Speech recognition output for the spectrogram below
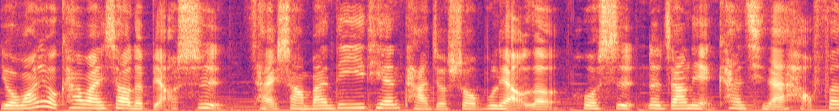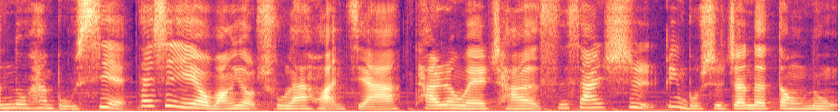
有网友开玩笑的表示：“才上班第一天他就受不了了，或是那张脸看起来好愤怒和不屑。”但是也有网友出来缓颊，他认为查尔斯三世并不是真的动怒，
